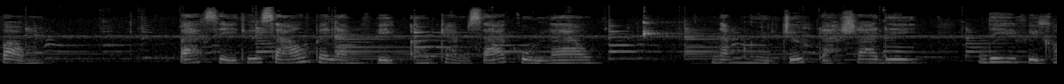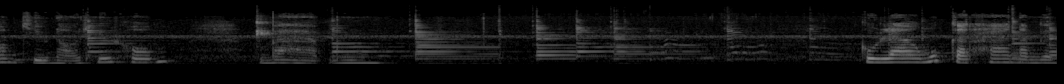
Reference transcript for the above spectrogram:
vọng. Bác sĩ thứ sáu về làm việc ở trạm xá Cù Lao. Năm người trước đã ra đi Đi vì không chịu nổi thiếu thốn Và buồn. Cù lao mút cà tha nằm gần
